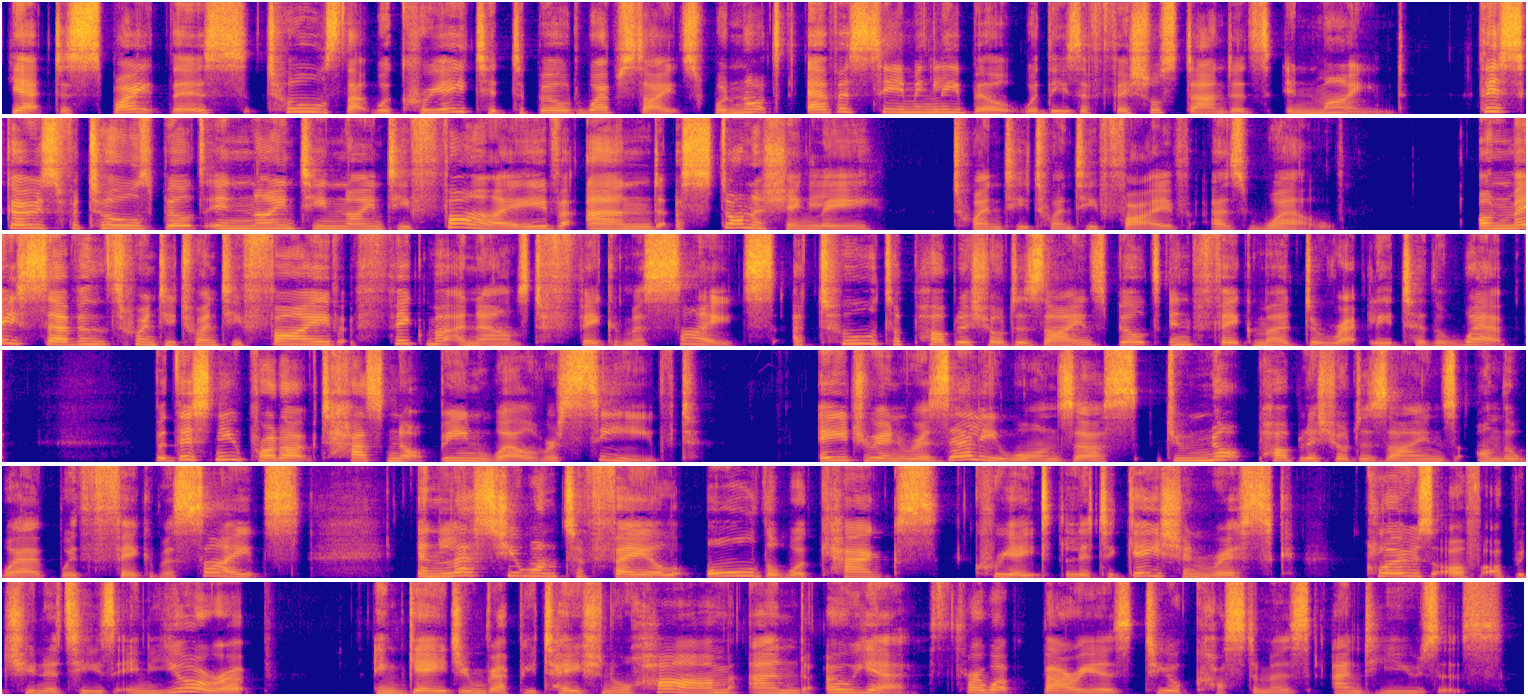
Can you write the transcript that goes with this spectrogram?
Yet, despite this, tools that were created to build websites were not ever seemingly built with these official standards in mind. This goes for tools built in 1995 and, astonishingly, 2025 as well. On May 7, 2025, Figma announced Figma Sites, a tool to publish your designs built in Figma directly to the web. But this new product has not been well received. Adrian Roselli warns us do not publish your designs on the web with Figma Sites unless you want to fail all the WCAGs, create litigation risk, close off opportunities in Europe, engage in reputational harm, and oh yeah, throw up barriers to your customers and users.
